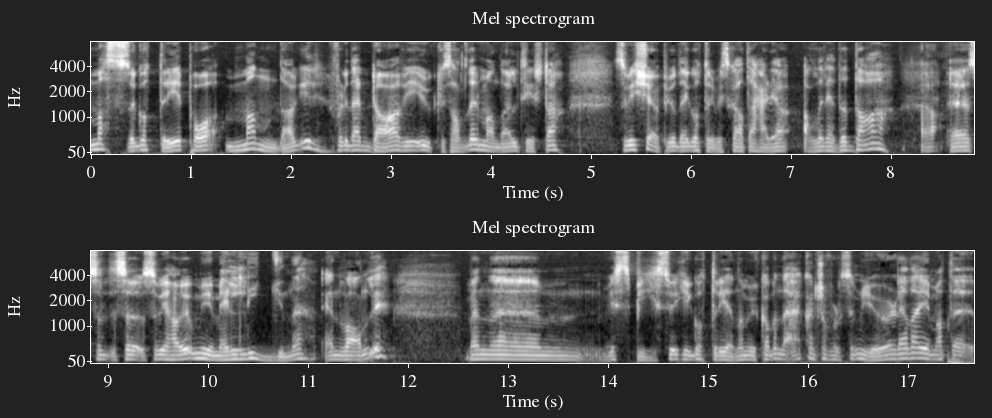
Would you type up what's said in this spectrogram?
masse godteri på mandager. Fordi det er da vi ukeshandler. Mandag eller tirsdag. Så vi kjøper jo det godteriet vi skal ha til helga allerede da. Ja. Uh, så, så, så vi har jo mye mer liggende enn vanlig. Men øh, vi spiser jo ikke godteri gjennom uka. Men det er kanskje folk som gjør det, da i og med at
